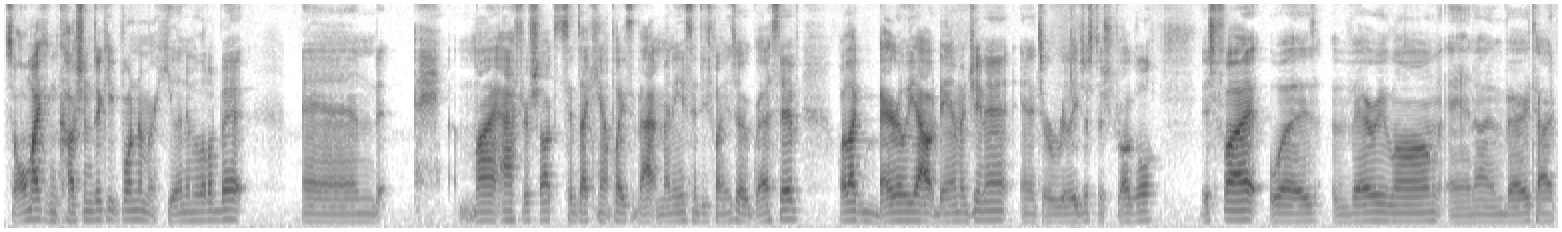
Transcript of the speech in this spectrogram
So all my concussions I keep on him are healing him a little bit, and my aftershocks since I can't place that many since he's playing so aggressive, we're like barely out damaging it, and it's really just a struggle. This fight was very long, and I'm very tired.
